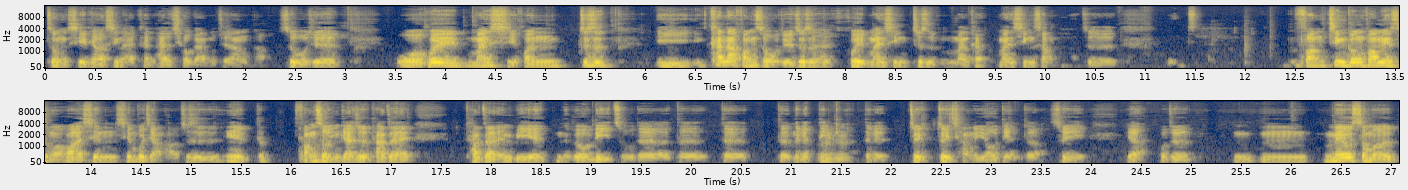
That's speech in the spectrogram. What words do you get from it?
这种协调性来看，他的球感我觉得很好，所以我觉得我会蛮喜欢，就是。以看他防守，我觉得就是会蛮欣，就是蛮看蛮欣赏，就是防进攻方面什么话先先不讲好，就是因为防守应该就是他在他在 NBA 能够立足的的的的那个点，那个最最强的优点，对吧？所以，Yeah，我觉得，嗯嗯，没有什么，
